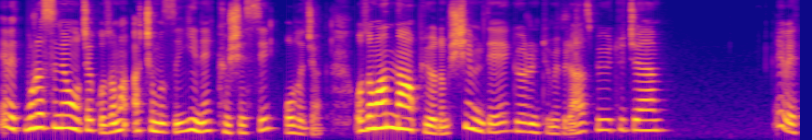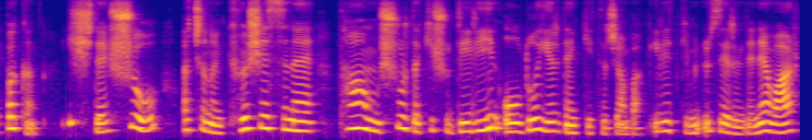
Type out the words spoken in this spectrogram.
Evet burası ne olacak? O zaman açımızın yine köşesi olacak. O zaman ne yapıyordum? Şimdi görüntümü biraz büyüteceğim. Evet bakın işte şu açının köşesine tam şuradaki şu deliğin olduğu yeri denk getireceğim. Bak iletkimin üzerinde ne var?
